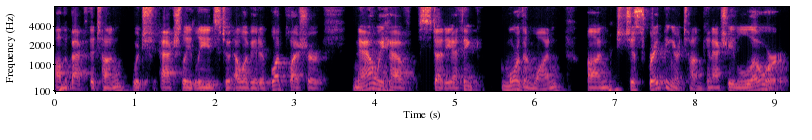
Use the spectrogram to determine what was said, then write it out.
on the back of the tongue, which actually leads to elevated blood pressure. Now we have study, I think more than one, on just scraping your tongue can actually lower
